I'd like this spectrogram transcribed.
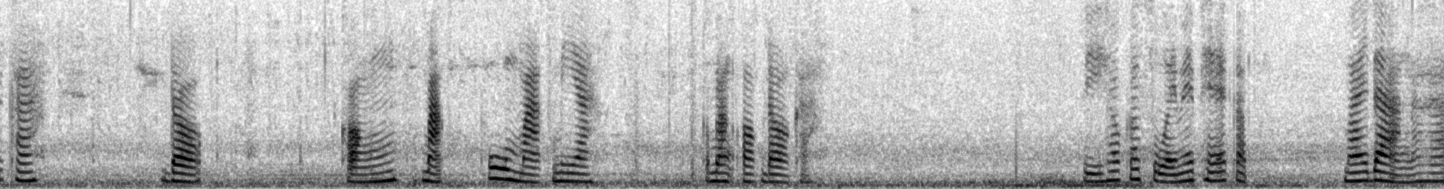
นะคะ ดอกของหมากผู้หมากเมียกำลังออกดอกค่ะ สีเขาก็สวยไม่แพ้กับไม้ด่างนะคะ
